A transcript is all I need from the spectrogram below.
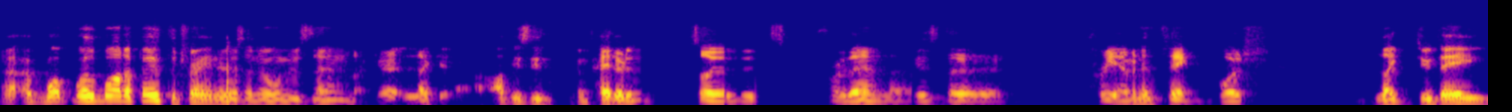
Uh, well, what about the trainers and owners then? Like, uh, like obviously the competitive side of it for them like, is the preeminent thing, but like, do they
